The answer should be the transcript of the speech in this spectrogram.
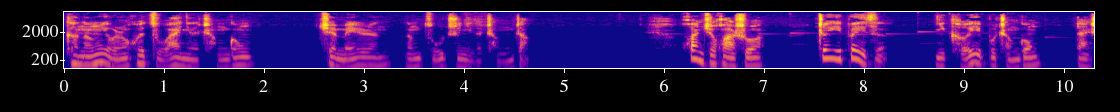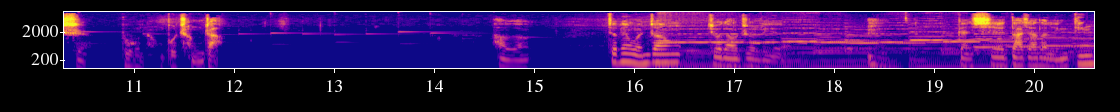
可能有人会阻碍你的成功，却没人能阻止你的成长。换句话说，这一辈子你可以不成功，但是不能不成长。好了，这篇文章就到这里了，感谢大家的聆听。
